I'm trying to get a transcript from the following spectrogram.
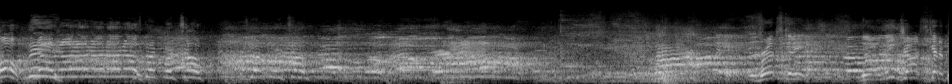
Oh! Lee. No! No! No! No! No! He's No! going for a choke. He's going for a choke. Ref's getting. Yo, Lee Johnson's got to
